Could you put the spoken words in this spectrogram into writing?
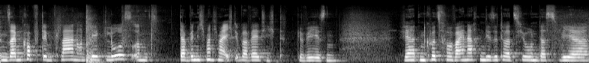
in seinem Kopf den Plan und legt los. Und da bin ich manchmal echt überwältigt gewesen. Wir hatten kurz vor Weihnachten die Situation, dass wir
